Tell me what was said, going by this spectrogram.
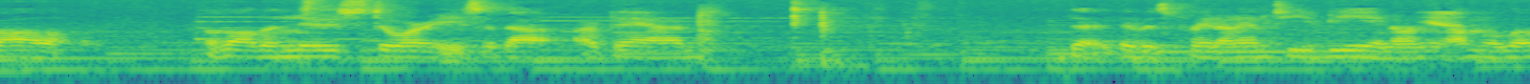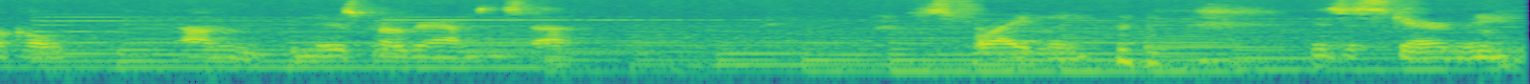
of all of all the news stories about our band that, that was played on MTV and on, Yeah. on the local um, news programs and stuff. It was frightening. it just scared me.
